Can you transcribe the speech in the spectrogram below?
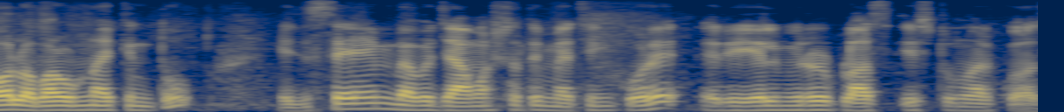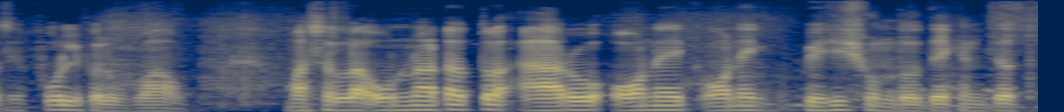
অল ওভার ওন্নায় কিন্তু এই যে সেমভাবে জামার সাথে ম্যাচিং করে real mirror plus stone work করা আছে। ফুল ফেল ওয়াও মাসাল্লাহ ওন্নাটা তো আরও অনেক অনেক বেশি সুন্দর। দেখেন জাস্ট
